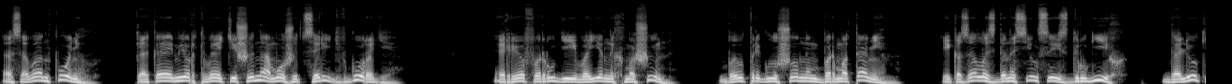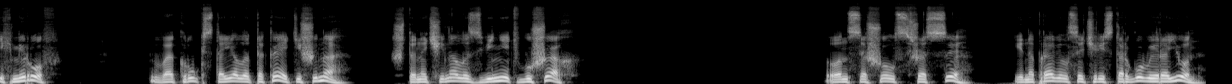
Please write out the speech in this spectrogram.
а Саван понял, какая мертвая тишина может царить в городе. Рев орудий военных машин был приглушенным бормотанием и, казалось, доносился из других, далеких миров. Вокруг стояла такая тишина, что начинала звенеть в ушах. Он сошел с шоссе и направился через торговый район,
